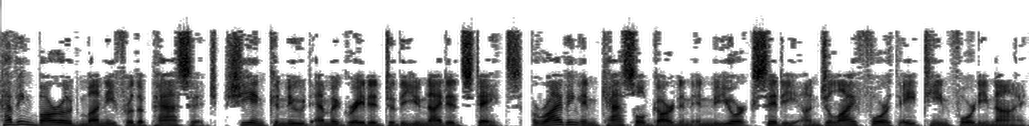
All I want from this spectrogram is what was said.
Having borrowed money for the passage, she and Knud emigrated to the United States, arriving in Castle Garden in New York City on July 4, 1849.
